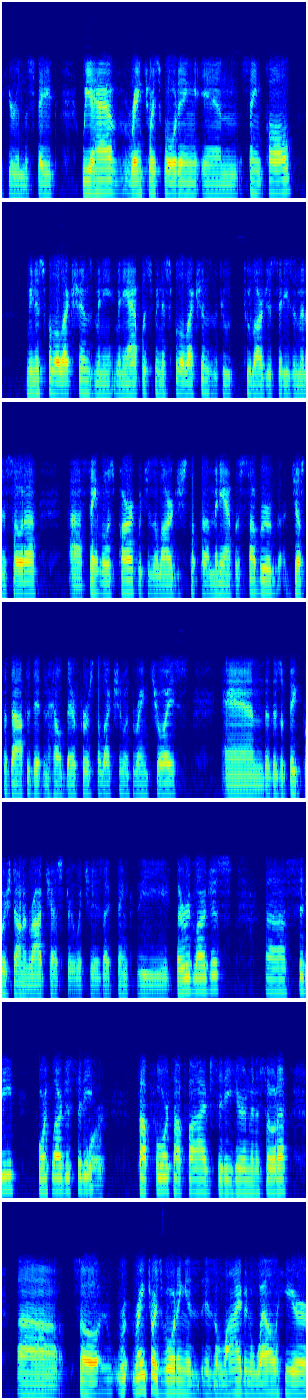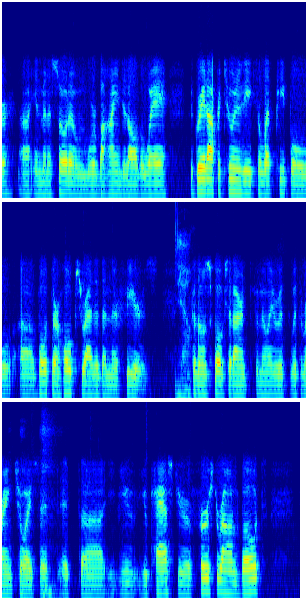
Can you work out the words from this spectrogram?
here in the state. We have ranked choice voting in St. Paul municipal elections, Minneapolis municipal elections, the two two largest cities in Minnesota. Uh, St. Louis Park, which is a large Minneapolis suburb, just adopted it and held their first election with ranked choice and there's a big push down in Rochester, which is I think the third largest uh, city, fourth largest city, four. top four, top five city here in Minnesota. Uh, so r- ranked choice voting is is alive and well here uh, in Minnesota, and we're behind it all the way. A great opportunity to let people uh, vote their hopes rather than their fears. Yeah. For those folks that aren't familiar with, with ranked choice, it, it uh, you you cast your first round vote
